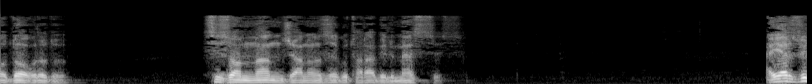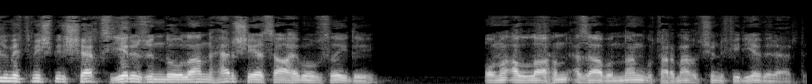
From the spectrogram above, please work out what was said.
o doğrudur. Siz ondan canınızı qutara bilməzsiniz. Əgər zülm etmiş bir şəxs yer üzündə olan hər şeyə sahib olsaydı, onu Allahın əzabından qutarmaq üçün fidyə verərdi.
